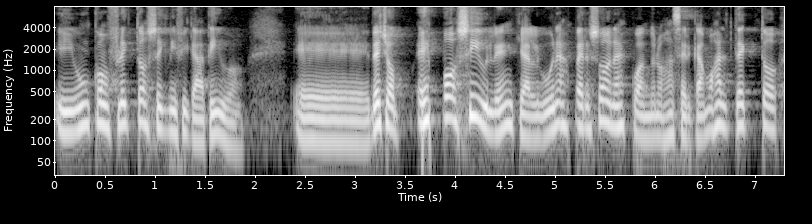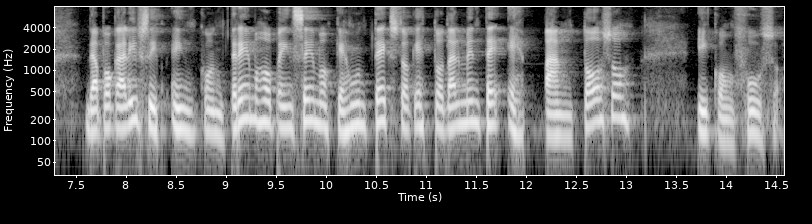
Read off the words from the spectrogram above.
y un conflicto significativo. Eh, de hecho, es posible que algunas personas, cuando nos acercamos al texto de Apocalipsis, encontremos o pensemos que es un texto que es totalmente espantoso y confuso.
